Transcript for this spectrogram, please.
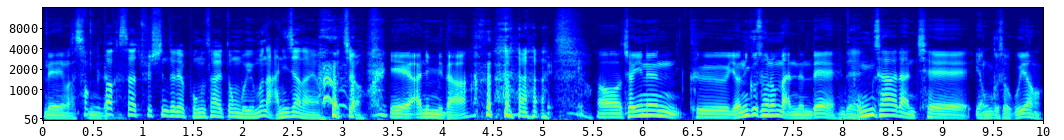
네, 맞습니다. 석박사 출신들의 봉사활동 모임은 아니잖아요. 그렇죠? 예, 아닙니다. 어, 저희는 그 연구소는 맞는데 네. 봉사단체 연구소고요.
